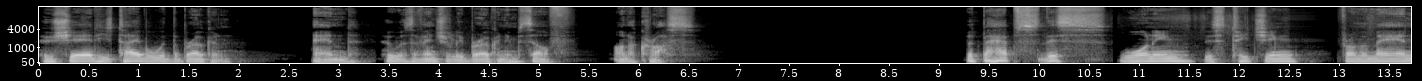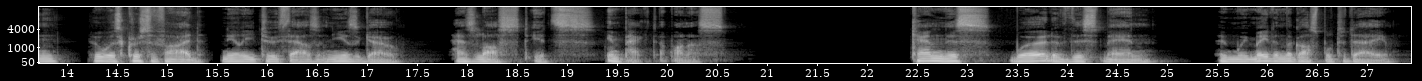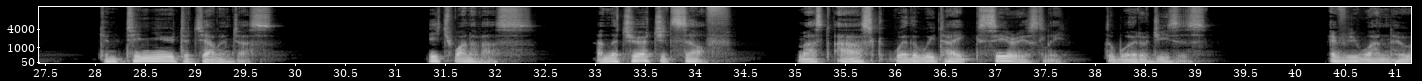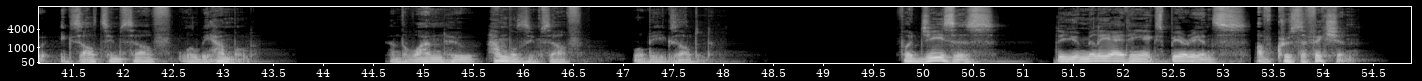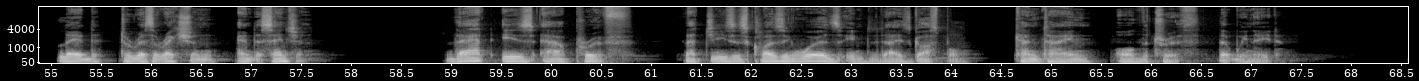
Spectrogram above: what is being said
who shared his table with the broken and who was eventually broken himself on a cross. But perhaps this warning, this teaching from a man who was crucified nearly 2,000 years ago, has lost its impact upon us. Can this word of this man, whom we meet in the gospel today, continue to challenge us? Each one of us, and the church itself, must ask whether we take seriously the word of Jesus. Everyone who exalts himself will be humbled, and the one who humbles himself will be exalted. For Jesus, the humiliating experience of crucifixion led to resurrection and ascension. That is our proof that Jesus' closing words in today's gospel contain all the truth that we need.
